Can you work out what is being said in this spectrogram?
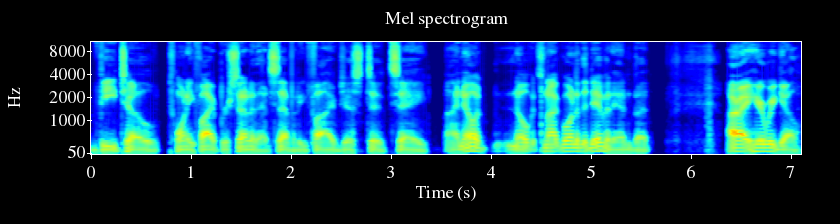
veto 25% of that 75 just to say, I know, it, no, it's not going to the dividend, but all right, here we go.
